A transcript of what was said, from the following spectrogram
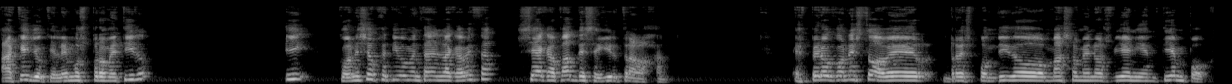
aquello que le hemos prometido y con ese objetivo mental en la cabeza sea capaz de seguir trabajando. Espero con esto haber respondido más o menos bien y en tiempo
